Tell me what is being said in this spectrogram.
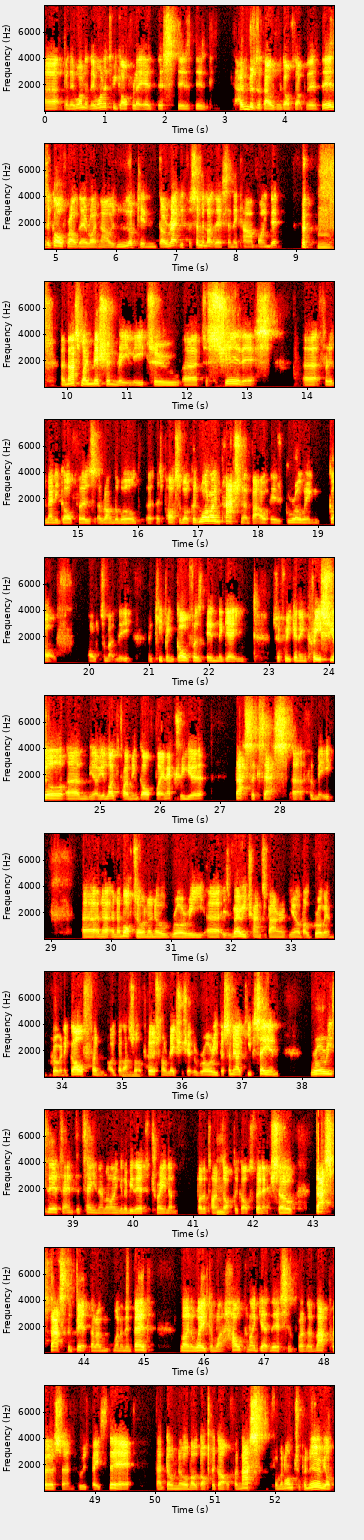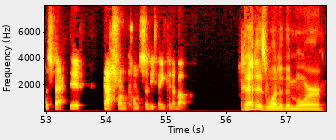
uh, but they want it. They want it to be golf related. This there's, there's hundreds of thousands of golfers out there. There's a golfer out there right now who's looking directly for something like this, and they can't find it. mm. And that's my mission, really, to uh, to share this uh, for as many golfers around the world uh, as possible. Because what I'm passionate about is growing golf ultimately and keeping golfers in the game. So if we can increase your um, you know your lifetime in golf by an extra year, that's success uh, for me. Uh, and, a, and, a, motto, and I know Rory uh, is very transparent, you know, about growing growing a golf, and I've got that mm-hmm. sort of personal relationship with Rory. But something I keep saying, Rory's there to entertain them, and I'm going to be there to train them by the time mm. Doctor Golf's finished. So that's that's the bit that I'm when I'm in bed, lying awake, I'm like, how can I get this in front of that person who is based there that don't know about Doctor Golf? And that's from an entrepreneurial perspective, that's what I'm constantly thinking about. That is one of the more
